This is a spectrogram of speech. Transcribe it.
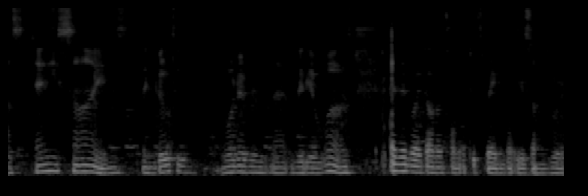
us any signs, then go to whatever that video was, and then write down a comment explaining what your signs were.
